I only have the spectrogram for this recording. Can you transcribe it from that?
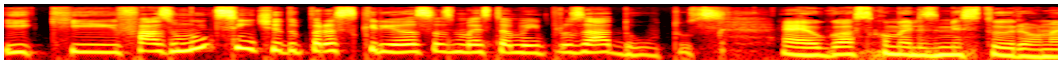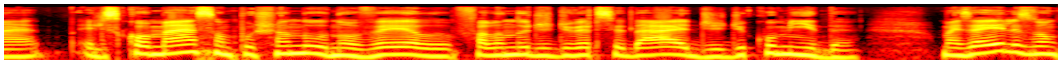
e que faz muito sentido para as crianças, mas também para os adultos. É, eu gosto como eles misturam, né? Eles começam puxando o novelo, falando de diversidade, de comida, mas aí eles vão,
